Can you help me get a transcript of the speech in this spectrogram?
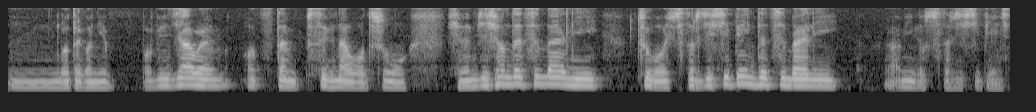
mm, bo tego nie powiedziałem. Odstęp sygnału od szumu 70 dB, czułość 45 dB, a minus 45.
